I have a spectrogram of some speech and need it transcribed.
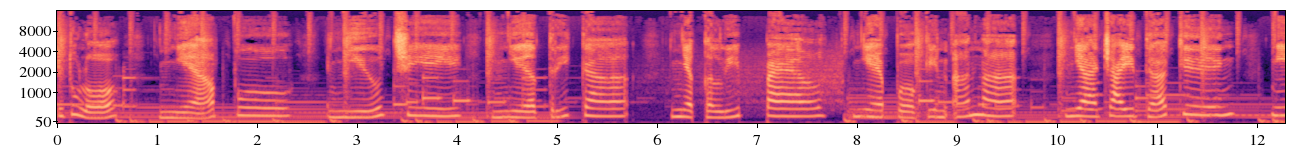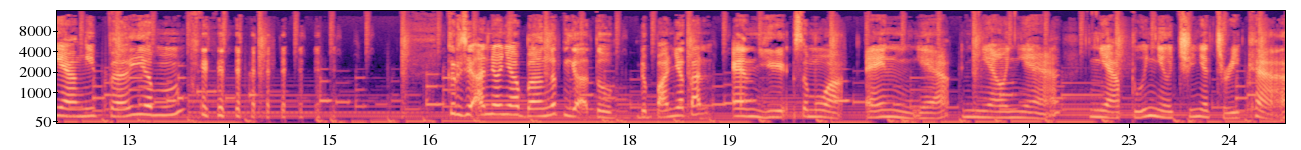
Itu loh, nyapu, nyuci, nyetrika, nyekelipel, nyebokin anak, nyacai daging, ngiangi bayam. Kerjaan nyonya banget nggak tuh? Depannya kan NY semua. N-nya, nyonya, nyapu, nyuci, nyetrika.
